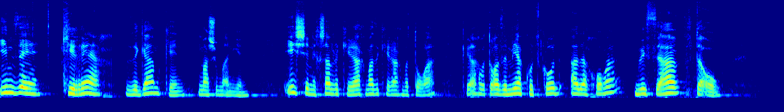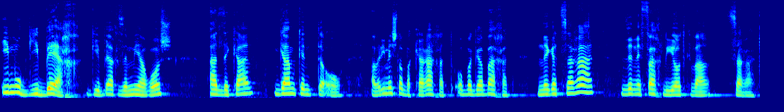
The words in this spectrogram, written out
אם זה קירח, זה גם כן משהו מעניין. איש שנחשב לקירח, מה זה קירח בתורה? קירח בתורה זה מהקודקוד עד אחורה, בלי שיער, טהור. אם הוא גיבח, גיבח זה מהראש עד לכאן, גם כן טהור. אבל אם יש לו בקרחת או בגבחת נגע צרת, זה נהפך להיות כבר צרת.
